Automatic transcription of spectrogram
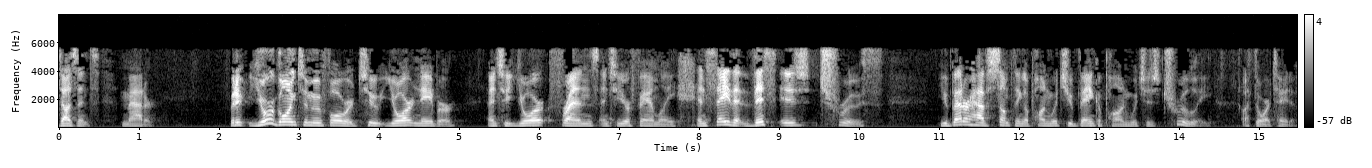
doesn't matter. But if you're going to move forward to your neighbor and to your friends and to your family and say that this is truth, you better have something upon which you bank upon which is truly authoritative.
